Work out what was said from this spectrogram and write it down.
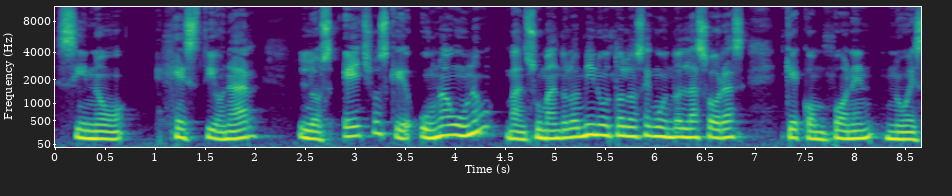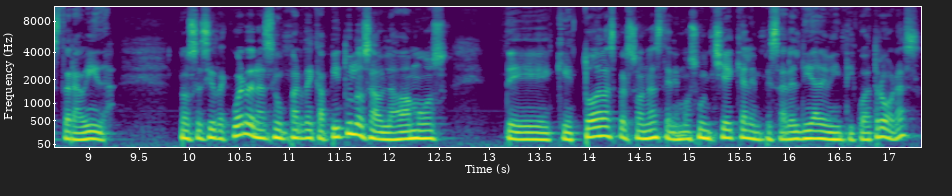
sino gestionar los hechos que uno a uno van sumando los minutos, los segundos, las horas que componen nuestra vida. No sé si recuerdan, hace un par de capítulos hablábamos de que todas las personas tenemos un cheque al empezar el día de 24 horas,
